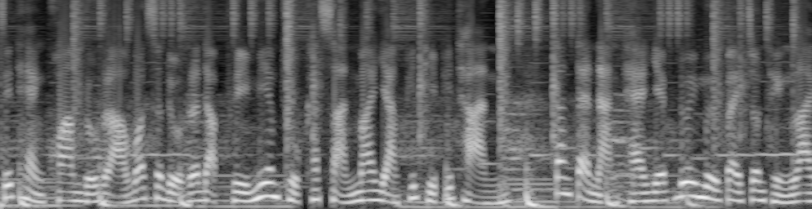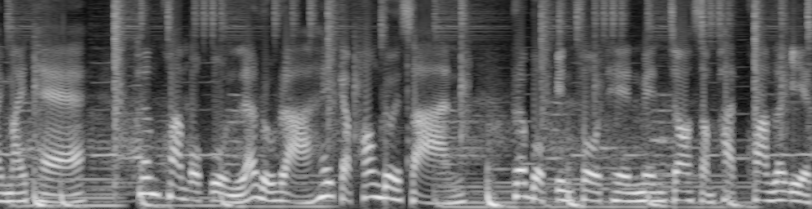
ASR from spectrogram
ซิสแห่งความหรูหราวัสดุระดับพรีเมียมถูกคัดสรรมาอย่างพิถีพิถัน ตั้งแต่หนังแท้เย็บด้วยมือไปจนถึงลายไม้แท้ พิ่มความอบอุ่นและหรูหราให้กับห้องโดยสาร ระบบอินโฟเทนเมนจอสัมผัสความละเอียด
